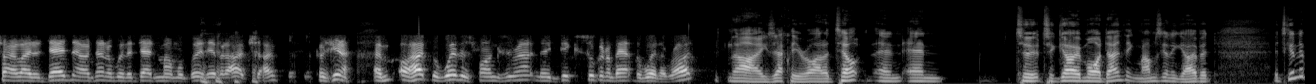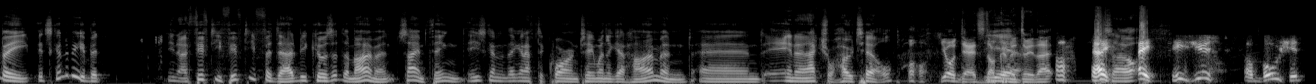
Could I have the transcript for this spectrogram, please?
say hello to Dad. Now I don't know whether Dad and Mum will be there, but I hope so, because you know, um, I hope the weather's fine because there aren't no dicks talking about the weather, right? No, exactly right. I tell and and to to go more. I don't think Mum's going to go, but it's going to be it's going to be a bit you know 50-50 for Dad because at the moment same thing. He's going to they're going to have to quarantine when they get home and and in an actual hotel. Oh, your dad's not Yeah. going to do that. Hey, So- hey, he's used oh bullshit.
